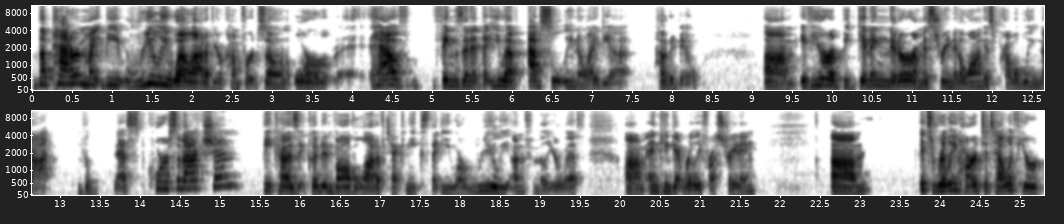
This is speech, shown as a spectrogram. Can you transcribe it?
the pattern might be really well out of your comfort zone or have things in it that you have absolutely no idea how to do. Um, if you're a beginning knitter, a mystery knit along is probably not the best course of action because it could involve a lot of techniques that you are really unfamiliar with um, and can get really frustrating. Um, it's really hard to tell if you're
